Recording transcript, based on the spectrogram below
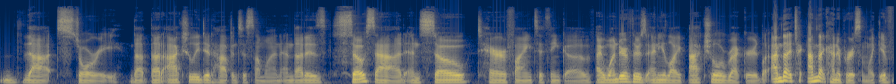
that story that that actually did happen to someone, and that is so sad and so terrifying to think of. I wonder if there's any like actual record. Like I'm that t- I'm that kind of person. Like if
